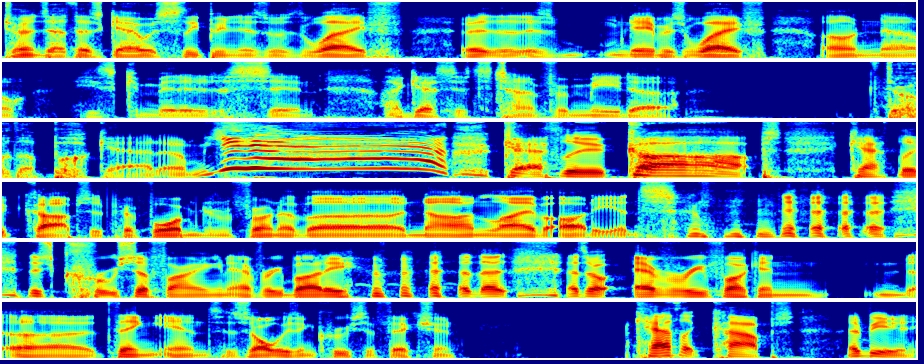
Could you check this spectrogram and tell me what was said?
Turns out this guy was sleeping with his wife, uh, his neighbor's wife. Oh no, he's committed a sin. I guess it's time for me to throw the book at him. Yeah! Catholic cops. Catholic cops is performed in front of a non-live audience. This crucifying everybody. that, that's how every fucking uh, thing ends. It's always in crucifixion. Catholic cops. That'd be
